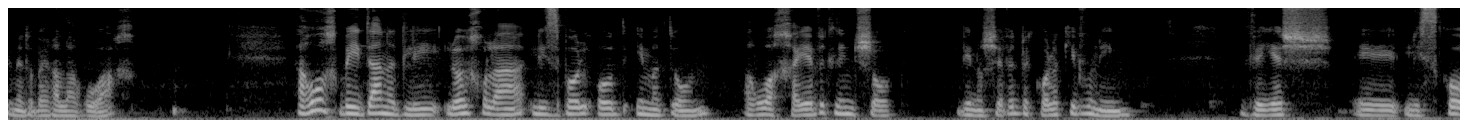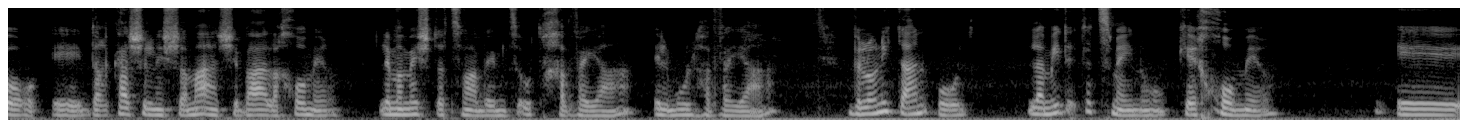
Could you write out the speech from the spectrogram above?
ומדבר על הרוח. הרוח בעידן הדלי לא יכולה לסבול עוד עם אדון, הרוח חייבת לנשוב, והיא נושבת בכל הכיוונים, ויש אה, לזכור אה, דרכה של נשמה שבאה על החומר לממש את עצמה באמצעות חוויה אל מול הוויה, ולא ניתן עוד להעמיד את עצמנו כחומר אה,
